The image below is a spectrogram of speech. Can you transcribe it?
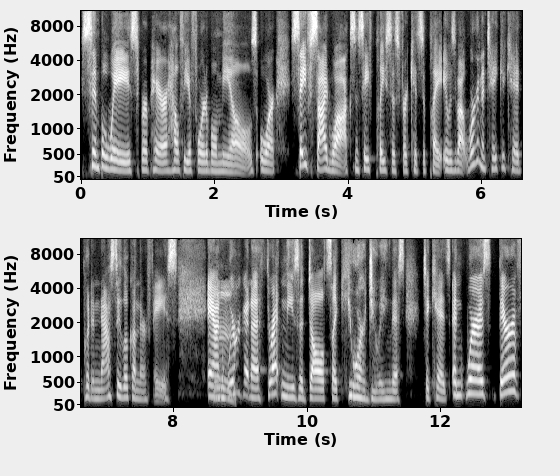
simple ways to prepare healthy, affordable meals or safe sidewalks and safe places for kids to play. It was about we're going to take a kid, put a nasty look on their face, and mm. we're going to threaten these adults like you are doing this to kids. And whereas there have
